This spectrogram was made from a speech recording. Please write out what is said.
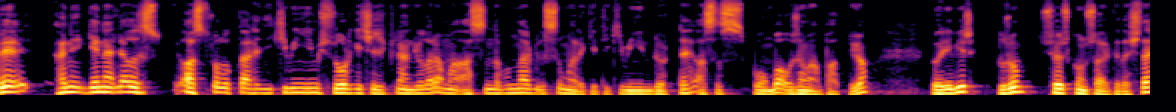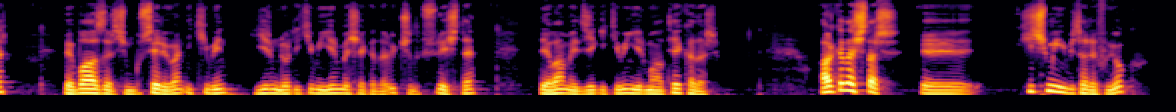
Ve hani genelde astrologlar hani 2023 zor geçecek falan diyorlar ama aslında bunlar bir ısınma hareketi. 2024'te asıl bomba o zaman patlıyor. Böyle bir durum söz konusu arkadaşlar ve bazıları için bu serüven 2024-2025'e kadar 3 yıllık süreçte devam edecek 2026'ya kadar. Arkadaşlar e, hiç mi iyi bir tarafı yok?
